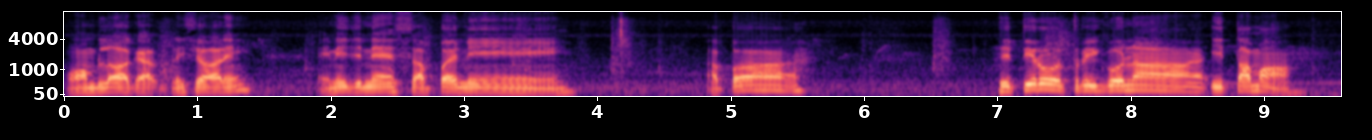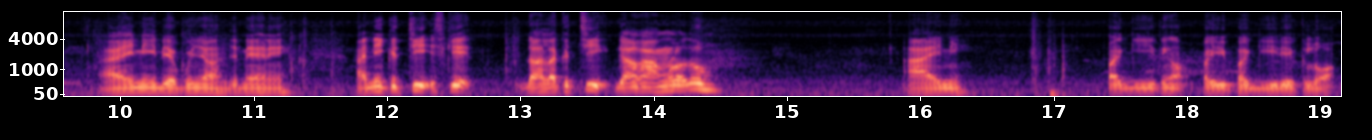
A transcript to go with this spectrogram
Orang belah kat Malaysia ni. Ini jenis apa ni Apa Heterotrigona itama. Ha, ini dia punya jenis ni. Ha, ni kecil sikit. Dah lah kecil. Garang pula tu. Ha, ini. Pagi tengok. Pagi-pagi dia keluar.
